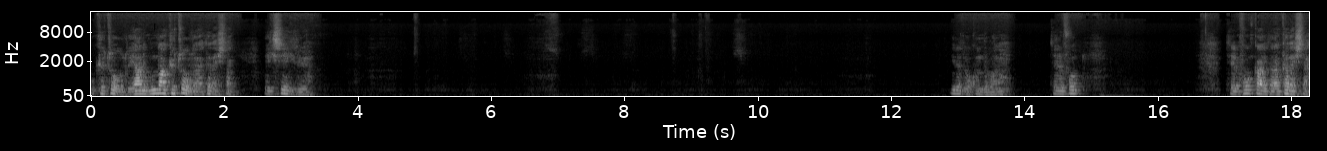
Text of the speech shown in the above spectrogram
Bu kötü oldu. Yani bunlar kötü oldu arkadaşlar. Eksiye gidiyor. Yine dokundu bana. Telefon telefon kaydı arkadaşlar.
